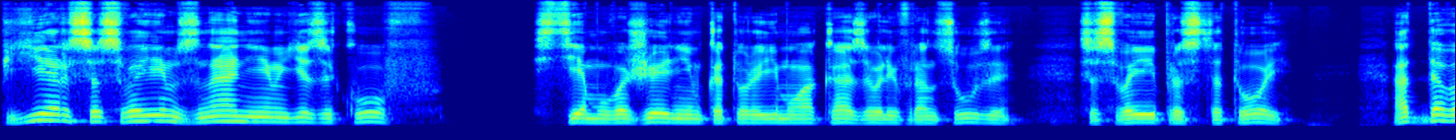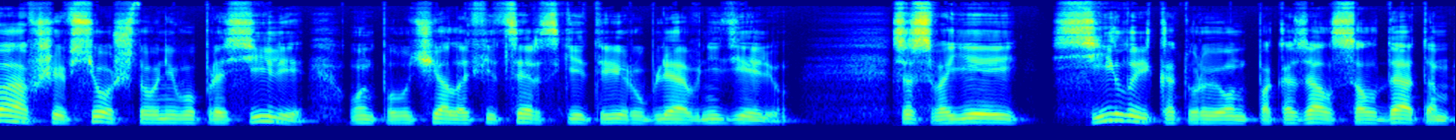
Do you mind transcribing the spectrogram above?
Пьер со своим знанием языков, с тем уважением, которое ему оказывали французы, со своей простотой. Отдававший все, что у него просили, он получал офицерские три рубля в неделю. Со своей силой, которую он показал солдатам,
